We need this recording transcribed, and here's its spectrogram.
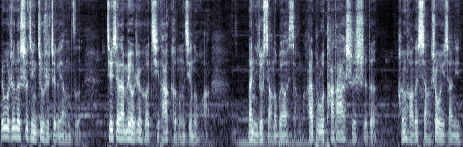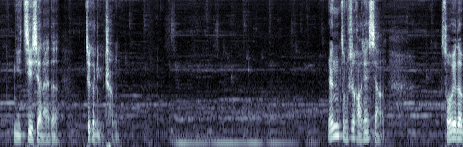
如果真的事情就是这个样子，接下来没有任何其他可能性的话，那你就想都不要想了，还不如踏踏实实的、很好的享受一下你你接下来的这个旅程。人总是好像想，所谓的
